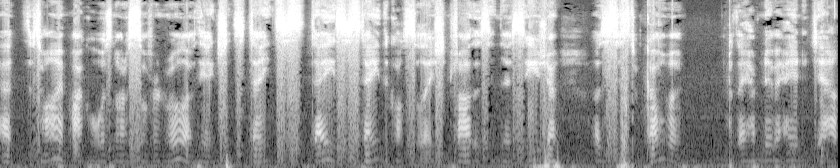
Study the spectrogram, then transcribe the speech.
At the time, Michael was not a sovereign ruler. The ancient days sustained the constellation fathers in their seizure of the system government, but they have never handed down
